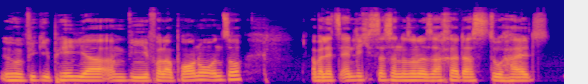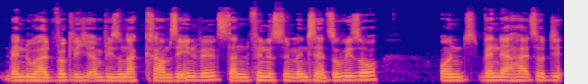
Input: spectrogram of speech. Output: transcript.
Wikipedia irgendwie voller Porno und so. Aber letztendlich ist das dann so eine Sache, dass du halt, wenn du halt wirklich irgendwie so Nacktkram sehen willst, dann findest du im Internet sowieso. Und wenn der halt so die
